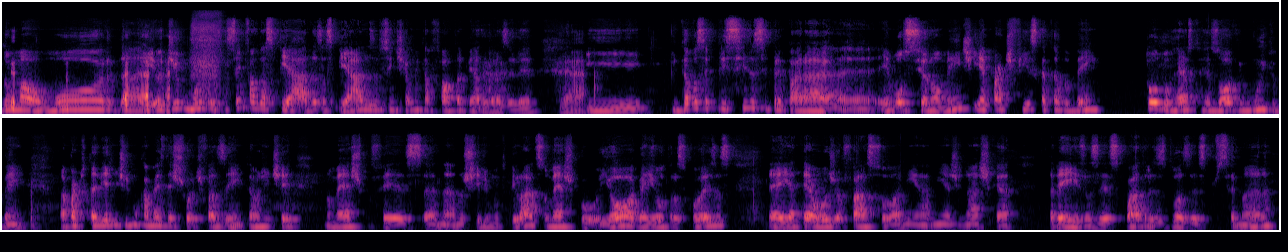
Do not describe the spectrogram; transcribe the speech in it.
Do mau humor. Da... Eu digo muito, eu sempre falo das piadas. As piadas eu sentia muita falta da piada é. brasileira. É. E então você precisa se preparar é, emocionalmente e a parte física estando bem, todo o resto resolve muito bem. A partir dali a gente nunca mais deixou de fazer. Então a gente no México fez, eh, no Chile muito pilates, no México yoga e outras coisas. Eh, e até hoje eu faço a minha, a minha ginástica três, às vezes quatro, às vezes duas vezes por semana,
